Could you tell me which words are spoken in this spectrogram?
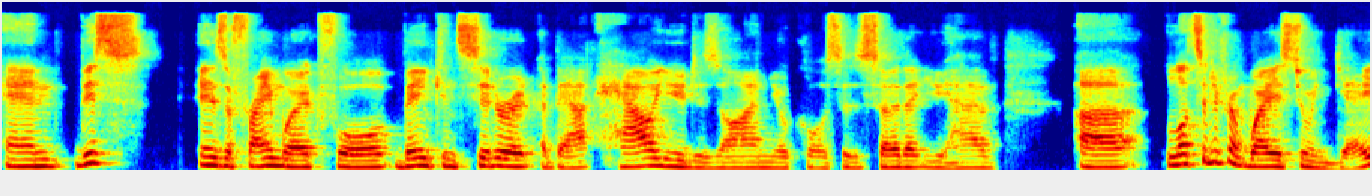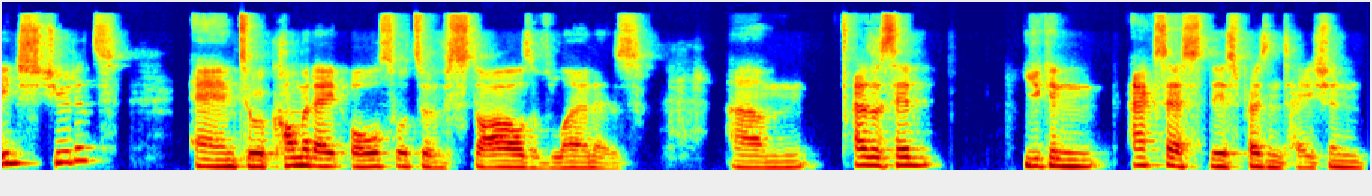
And this is a framework for being considerate about how you design your courses so that you have uh, lots of different ways to engage students and to accommodate all sorts of styles of learners. Um, as I said, you can access this presentation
